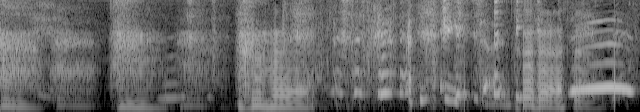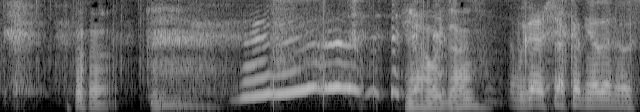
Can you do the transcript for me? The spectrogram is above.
Yeah. yeah, we're done. We gotta on the other nose.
